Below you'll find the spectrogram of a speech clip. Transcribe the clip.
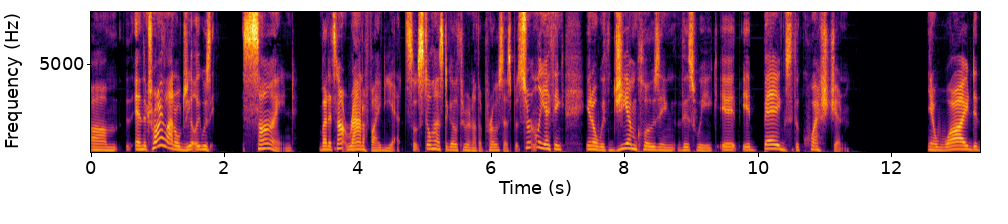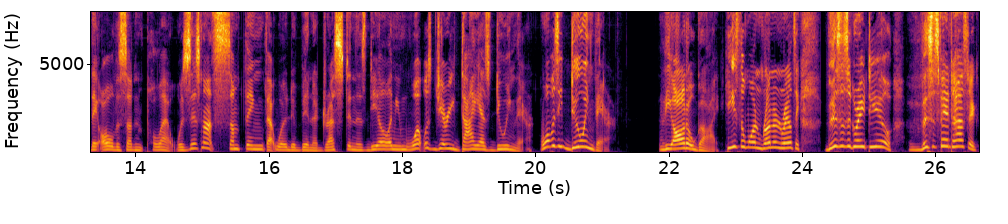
Um, and the trilateral deal, it was signed but it's not ratified yet. So it still has to go through another process. But certainly, I think, you know, with GM closing this week, it, it begs the question you know, why did they all of a sudden pull out? Was this not something that would have been addressed in this deal? I mean, what was Jerry Dias doing there? What was he doing there? The auto guy. He's the one running around saying, This is a great deal. This is fantastic.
